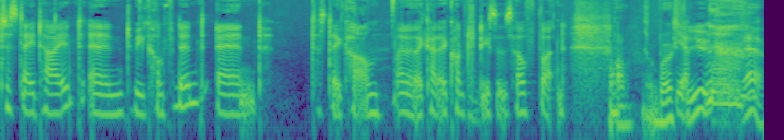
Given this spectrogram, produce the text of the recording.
to stay tight and to be confident and to stay calm. I know that kind of contradicts itself, but Well, it works Yeah. for you. Yeah.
